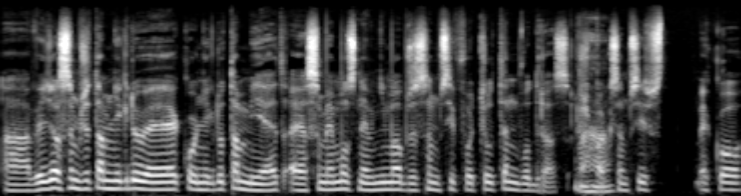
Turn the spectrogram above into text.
a věděl jsem, že tam někdo je, jako někdo tam je a já jsem je moc nevnímal, protože jsem si fotil ten odraz. Až Aha. pak jsem si jako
